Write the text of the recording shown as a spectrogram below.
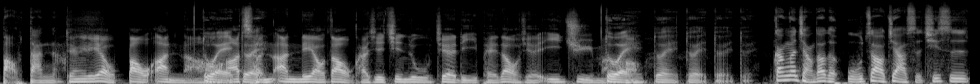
保单呐。等于你要有报案呐，对，啊，成案料到开始进入这理赔到我觉得依据嘛。对对对对对，刚刚讲到的无照驾驶，其实。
